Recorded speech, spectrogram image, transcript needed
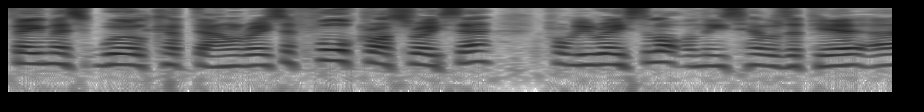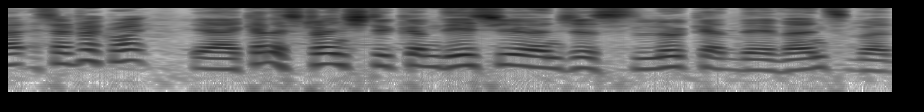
famous World Cup downhill racer, four cross racer, probably raced a lot on these hills up here. Uh, Cedric, right? Yeah, kind of strange to come this year and just look at the events, but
